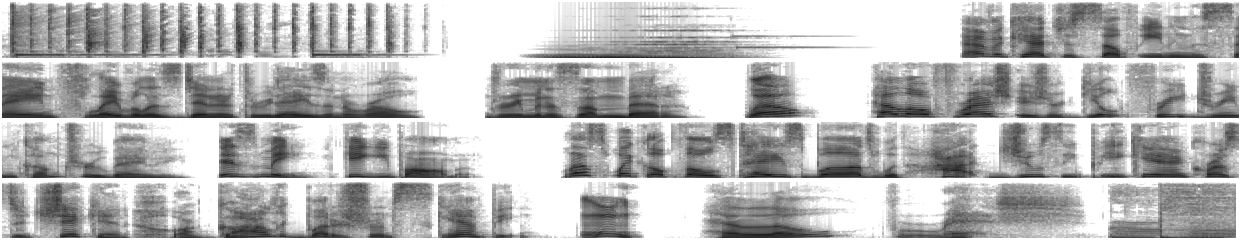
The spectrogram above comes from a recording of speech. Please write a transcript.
Ever catch yourself eating the same flavorless dinner three days in a row? Dreaming of something better? Well, HelloFresh is your guilt-free dream come true, baby. It's me, Kiki Palmer. Let's wake up those taste buds with hot, juicy pecan-crusted chicken or garlic butter shrimp scampi. Mm. Hello Fresh.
